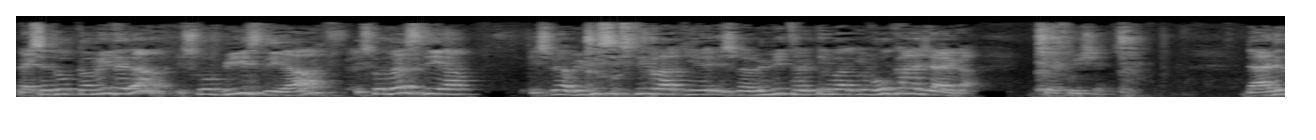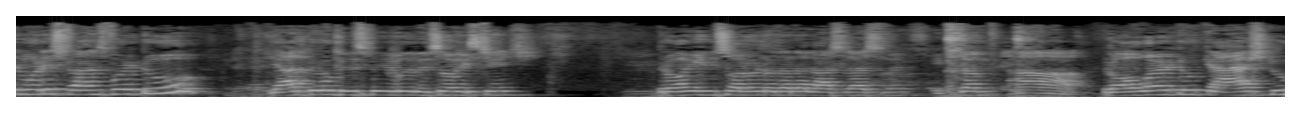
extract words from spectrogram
पैसे तो कम ही थे ना। इसको बीस दिया, इसको दस दिया। इसमें अभी भी सिक्सटी बाकी है, इसमें अभी भी थर्टी बाकी वो कहाँ जाएगा? Deficiency that is what is transfer to याद करो bills payable bills of exchange draw installment होता था लास्ट लास्ट में। एकदम हाँ drawer to cash to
